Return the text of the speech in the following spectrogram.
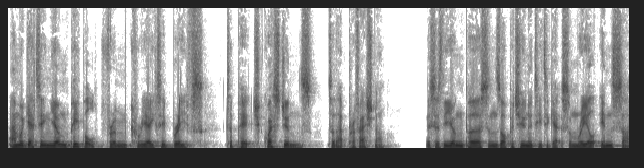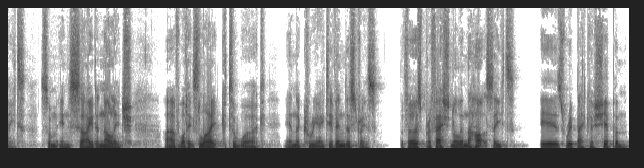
and we're getting young people from Creative Briefs to pitch questions to that professional. This is the young person's opportunity to get some real insight, some insider knowledge of what it's like to work in the creative industries. The first professional in the hot seat is Rebecca Shipham,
